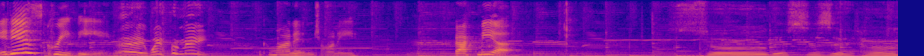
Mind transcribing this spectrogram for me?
It is creepy. Hey, wait for me! Come on in, Johnny. Back me up. So this is it, huh?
